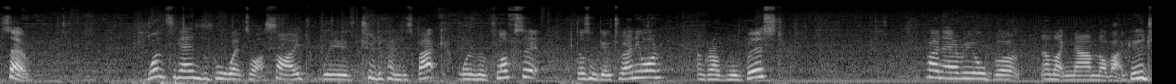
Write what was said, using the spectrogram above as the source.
So, once again, the ball went to our side with two defenders back. One of them fluffs it, doesn't go to anyone, and grab more boost. An aerial, but I'm like, nah, I'm not that good.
